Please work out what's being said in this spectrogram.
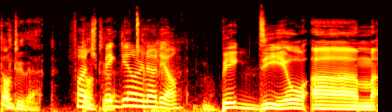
Don't do that. Fudge, Don't do big that. deal or no deal? Big deal. Um,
